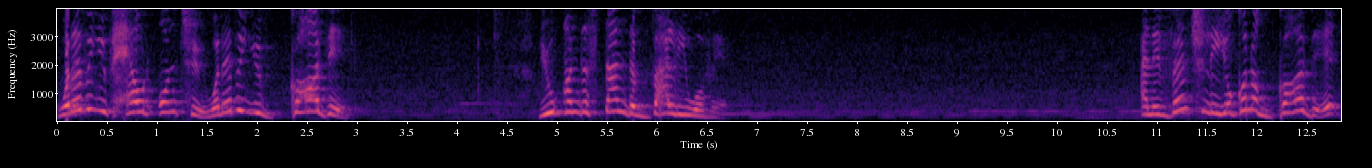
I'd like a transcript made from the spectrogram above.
whatever you've held onto, whatever you've guarded, you understand the value of it. And eventually you're going to guard it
